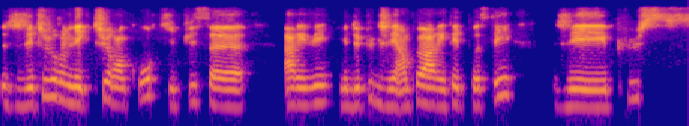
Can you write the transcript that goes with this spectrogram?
j'ai toujours une lecture en cours qui puisse euh, arriver. Mais depuis que j'ai un peu arrêté de poster, j'ai plus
